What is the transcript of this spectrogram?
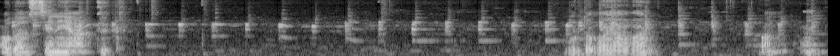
O da seneye artık. Burada bayağı var. Ben, ben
